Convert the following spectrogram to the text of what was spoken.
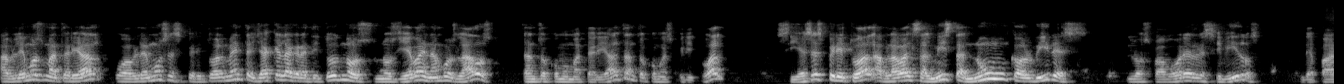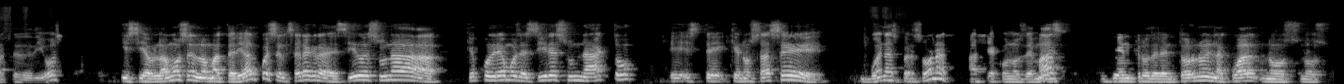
hablemos material o hablemos espiritualmente, ya que la gratitud nos, nos lleva en ambos lados, tanto como material, tanto como espiritual. Si es espiritual, hablaba el salmista, nunca olvides los favores recibidos de parte de Dios. Y si hablamos en lo material, pues el ser agradecido es una, ¿qué podríamos decir? Es un acto este, que nos hace buenas personas hacia con los demás dentro del entorno en la cual nos, nos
